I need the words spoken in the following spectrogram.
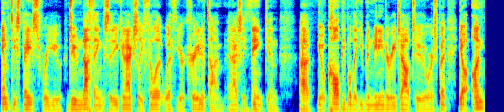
empty space where you do nothing, so that you can actually fill it with your creative time and actually think and uh, you know, call people that you've been meaning to reach out to, or spend, you know, un,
